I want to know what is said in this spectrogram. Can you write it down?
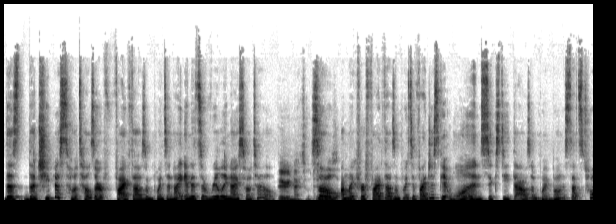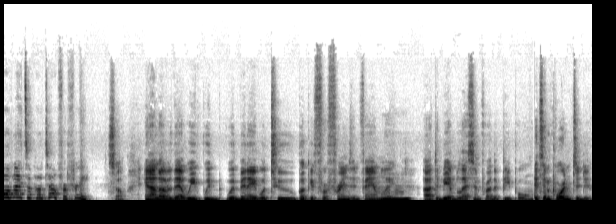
The, the cheapest hotels are 5,000 points a night, and it's a really nice hotel. very nice hotel. So I'm like, for 5,000 points, if I just get one 60,000 point bonus, that's 12 nights of hotel for free. So, and I love it that we we we've been able to book it for friends and family Mm-hmm. uh, to be a blessing for other people. It's important to do.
